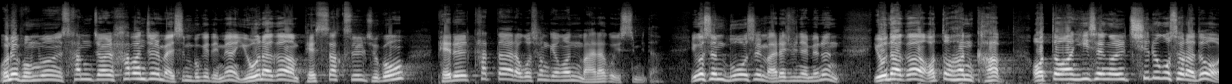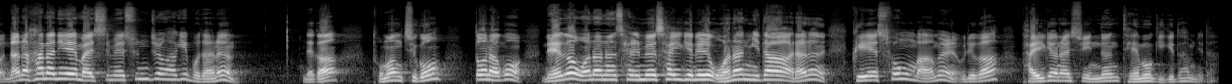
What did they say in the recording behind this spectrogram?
오늘 본문 3절 하반절 말씀 보게 되면 요나가 뱃삭을 주고 배를 탔다라고 성경은 말하고 있습니다. 이것은 무엇을 말해주냐면은 요나가 어떠한 값, 어떠한 희생을 치르고서라도 나는 하나님의 말씀에 순종하기보다는 내가 도망치고 떠나고 내가 원하는 삶을 살기를 원합니다 라는 그의 속마음을 우리가 발견할 수 있는 대목이기도 합니다.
